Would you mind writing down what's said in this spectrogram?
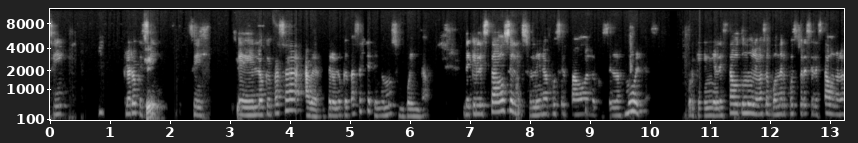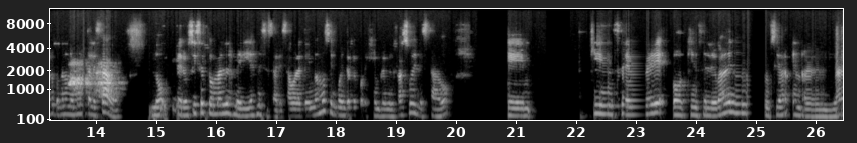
Sí, claro que ¿Sí? sí. Sí, Sí. Eh, lo que pasa, a ver, pero lo que pasa es que tengamos en cuenta de que el Estado se le exonera pues el pago de lo que son las multas. Porque en el Estado tú no le vas a poner, pues tú eres el Estado, no le vas a poner una multa al Estado, ¿no? Pero sí se toman las medidas necesarias. Ahora, tengamos en cuenta que, por ejemplo, en el caso del Estado, eh, quien se ve o quien se le va a denunciar en realidad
